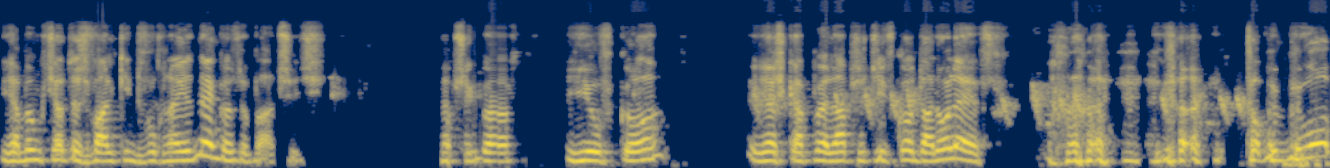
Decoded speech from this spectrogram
Ja bym chciał też walki dwóch na jednego zobaczyć. Na przykład Jówko, Jaś Kapela przeciwko Darolew. To, to by było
